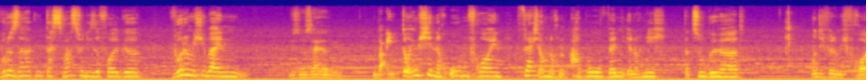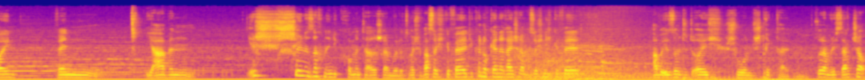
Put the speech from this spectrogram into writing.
Würde sagen, das war's für diese Folge. Würde mich über ein, wie soll ich sagen, über ein Däumchen nach oben freuen. Vielleicht auch noch ein Abo, wenn ihr noch nicht dazugehört. Und ich würde mich freuen, wenn, ja, wenn ihr schöne Sachen in die Kommentare schreiben würdet. Zum Beispiel, was euch gefällt. Ihr könnt auch gerne reinschreiben, was euch nicht gefällt. Aber ihr solltet euch schon strikt halten. So, dann würde ich sagen, ciao.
